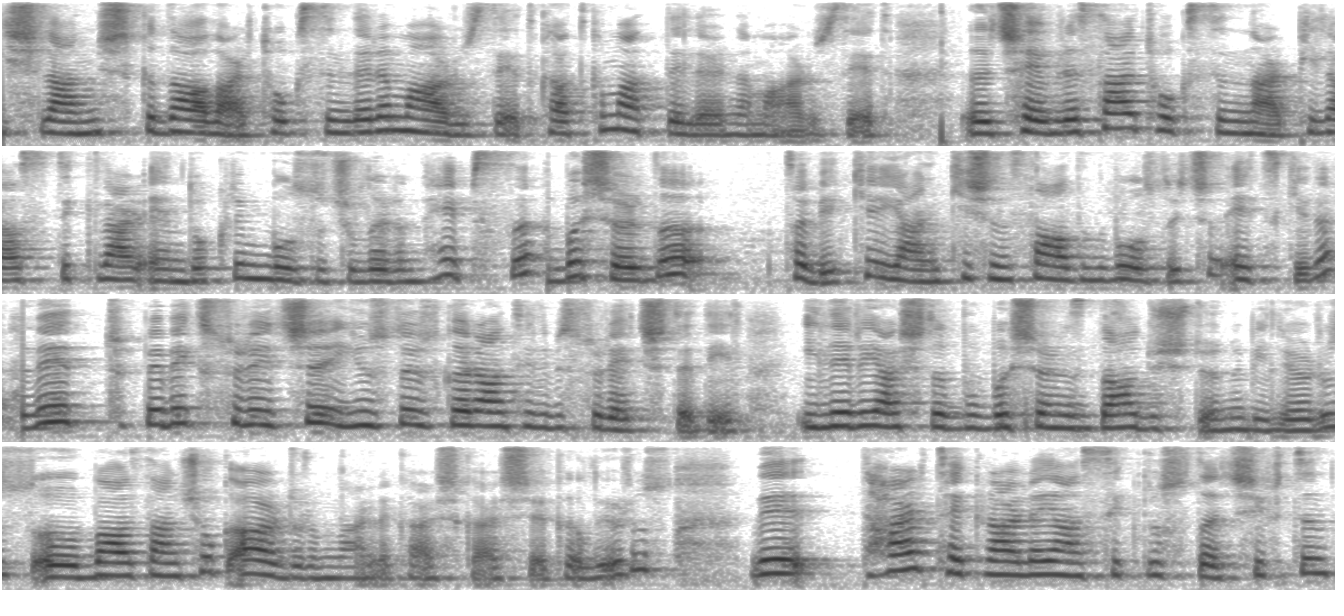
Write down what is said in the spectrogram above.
işlenmiş gıdalar, toksinlere maruziyet, katkı maddelerine maruziyet, e, çevresel toksinler, plastikler, endokrin bozucuların hepsi başarıda tabii ki yani kişinin sağlığını bozduğu için etkili. Ve tüp bebek süreci %100 garantili bir süreç de değil. İleri yaşta bu başarınız daha düştüğünü biliyoruz. Ee, Bazen çok ağır durumlarla karşı karşıya kalıyoruz. Ve her tekrarlayan siklusta çiftin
